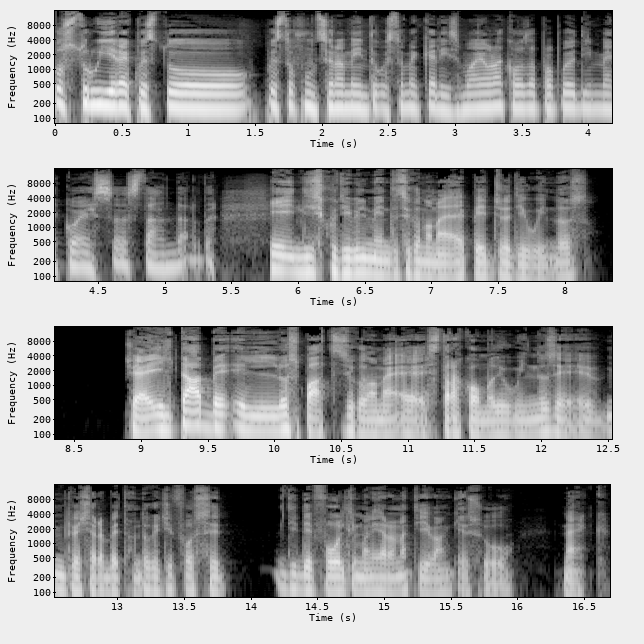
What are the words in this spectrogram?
costruire questo, questo, funzionamento, questo meccanismo. È una cosa proprio di macOS standard. E indiscutibilmente, secondo me, è peggio di Windows. Cioè, il tab e lo spazio, secondo me, è stracomodo di Windows e mi piacerebbe tanto che ci fosse di default in maniera nativa anche su Mac.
